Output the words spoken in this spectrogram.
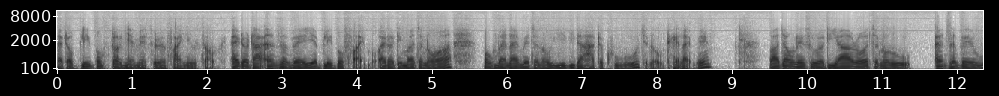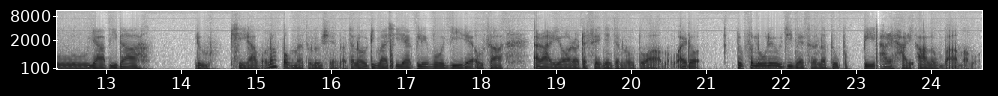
အဲ့တော့ playbook တော့ရမယ်ဆိုတဲ့ file ကိုစောက်မယ်အဲ့တော့ဒါ ansible ရဲ့ playbook file ပေါ့အဲ့တော့ဒီမှာကျွန်တော်ကပုံမှန်တိုင်းပဲကျွန်တော်ရေးပြီးသားဟာတစ်ခုကိုကျွန်တော်ထည့်လိုက်မယ်။ဘာကြောင့်လဲဆိုတော့ဒီကတော့ကျွန်တော်တို့ ansible ကိုရပြီးသားလူ ဖြေတာပေါ့နော်ပုံမှန်ဆိုလို့ရှိရင်တော့ကျွန်တော်တို့ဒီမှာရှိတဲ့ playbook ရေးတဲ့ဥစ္စာအဲ့ဒါတွေရောတော့တစ်စင်ချင်းကျွန်တော်တို့သွားမှာပေါ့အဲ့တော့သူ flow လေးကိုကြည့်မယ်ဆိုရင်တော့သူပေးထားတဲ့ဟာတွေအားလုံးပါမှာပေါ့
